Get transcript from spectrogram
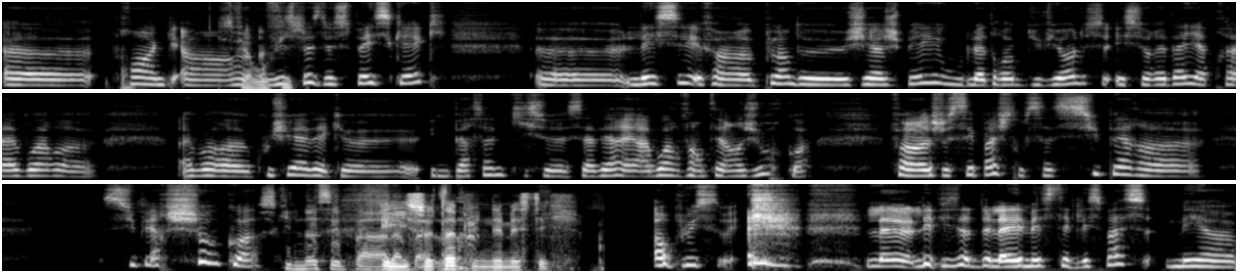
Prend un, une espèce de space cake laissé, enfin plein de GHB ou de la drogue du viol et se réveille après avoir avoir euh, couché avec euh, une personne qui se s'avère avoir 21 jours quoi. Enfin, je sais pas, je trouve ça super euh, super chaud quoi. Ce qu'il ne sait pas. et il se tape une MST En plus, ouais. L'épisode de la MST de l'espace, mais euh,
